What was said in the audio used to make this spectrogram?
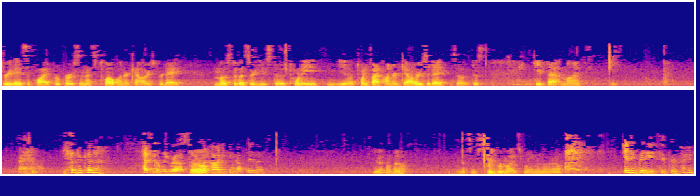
three days supply per person. That's 1,200 calories per day. Most of us are used to 20, you know, 2,500 calories a day. So just keep that in mind. Ow. yeah, they're kind of heftily wrapped. I don't know how anything got through this. Yeah, I don't know. Got some super mice running around. Itty bitty super mice.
